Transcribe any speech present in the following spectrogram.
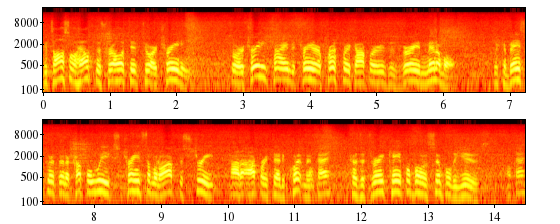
It's also helped us relative to our training. So our training time to train our press brake operators is very minimal. We can basically within a couple weeks train someone off the street how to operate that equipment okay. because it's very capable and simple to use. Okay.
